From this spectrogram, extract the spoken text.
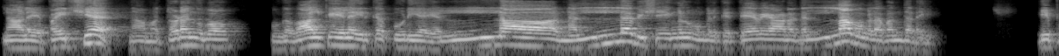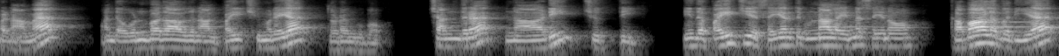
நாளைய பயிற்சிய நாம தொடங்குவோம். உங்க வாழ்க்கையில இருக்கக்கூடிய எல்லா நல்ல விஷயங்களும் உங்களுக்கு தேவையானதெல்லாம் உங்களை வந்தடையும் இப்ப நாம அந்த ஒன்பதாவது நாள் பயிற்சி முறைய தொடங்குவோம். சந்திர நாடி சுத்தி. இந்த பயிற்சியை செய்யறதுக்கு முன்னால என்ன செய்யணும்? கபாலபதிய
